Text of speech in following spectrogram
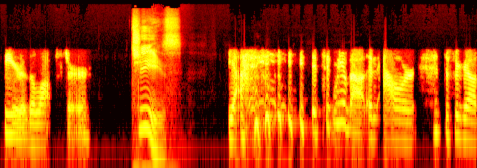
spear the lobster. Jeez. Yeah. it took me about an hour to figure out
